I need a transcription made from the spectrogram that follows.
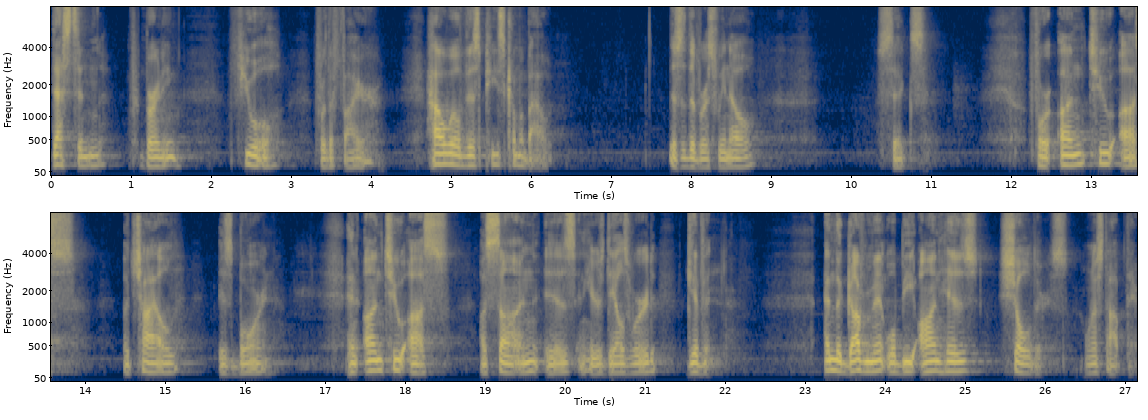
Destined for burning, fuel for the fire. How will this peace come about? This is the verse we know. Six. For unto us a child is born, and unto us a son is, and here's Dale's word, given. And the government will be on his shoulders. I want to stop there.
